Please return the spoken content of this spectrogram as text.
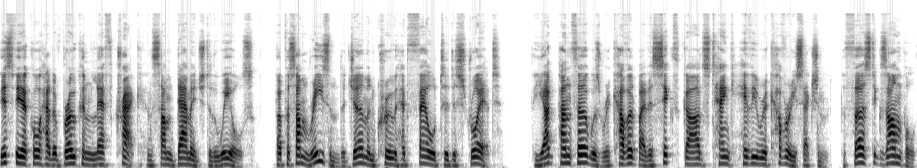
This vehicle had a broken left track and some damage to the wheels, but for some reason the German crew had failed to destroy it. The Jagdpanther was recovered by the 6th Guards Tank Heavy Recovery Section, the first example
